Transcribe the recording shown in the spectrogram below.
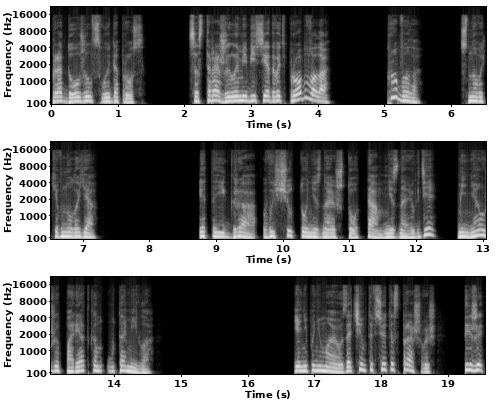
продолжил свой допрос. Со сторожилами беседовать пробовала? Пробовала. Снова кивнула я. Эта игра «Выщу то не знаю что, там не знаю где» меня уже порядком утомила. Я не понимаю, зачем ты все это спрашиваешь? Ты же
